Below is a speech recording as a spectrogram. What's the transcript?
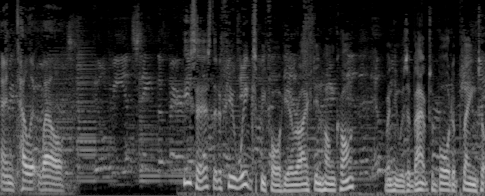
and tell it well. He says that a few weeks before he arrived in Hong Kong, when he was about to board a plane to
